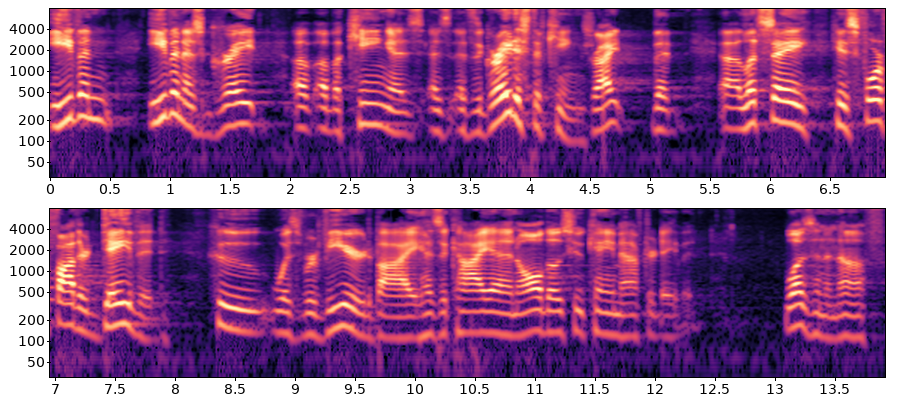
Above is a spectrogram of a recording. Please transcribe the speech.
Even, even as great of, of a king as, as, as, the greatest of kings, right? That, uh, let's say his forefather David, who was revered by Hezekiah and all those who came after David, wasn't enough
